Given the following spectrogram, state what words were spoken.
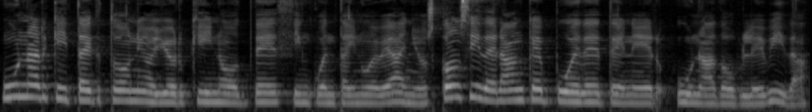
un arquitecto neoyorquino de 59 años. Consideran que puede tener una doble vida.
